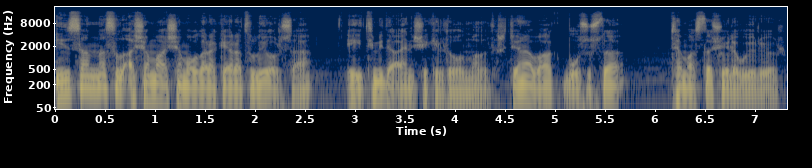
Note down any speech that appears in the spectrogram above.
İnsan nasıl aşama aşama olarak yaratılıyorsa eğitimi de aynı şekilde olmalıdır. Cenab-ı Hak bu hususta temasta şöyle buyuruyor.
